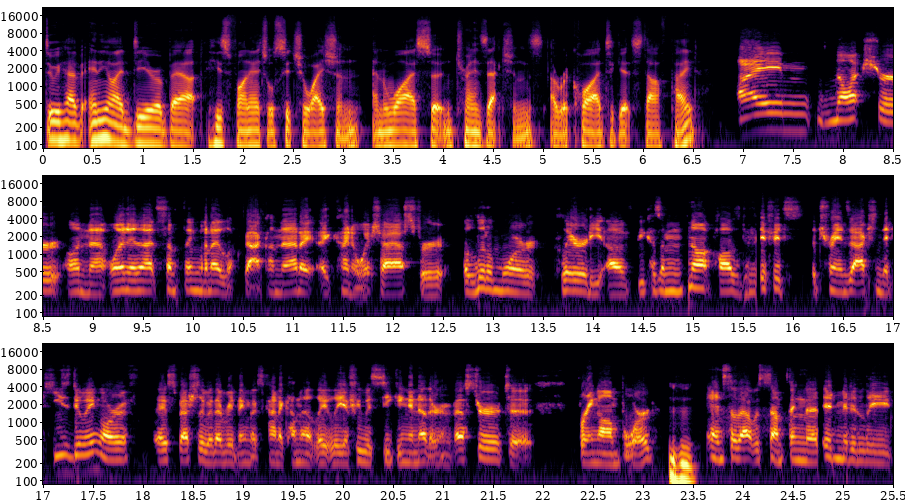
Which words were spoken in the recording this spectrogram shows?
Do we have any idea about his financial situation and why certain transactions are required to get staff paid? I'm not sure on that one, and that's something when I look back on that, I, I kind of wish I asked for a little more clarity of because I'm not positive if it's a transaction that he's doing or if, especially with everything that's kind of come out lately, if he was seeking another investor to bring on board. Mm-hmm. And so that was something that, admittedly,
